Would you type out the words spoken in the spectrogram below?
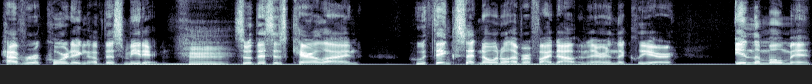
have a recording of this meeting. Hmm. So this is Caroline, who thinks that no one will ever find out and they're in the clear, in the moment,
